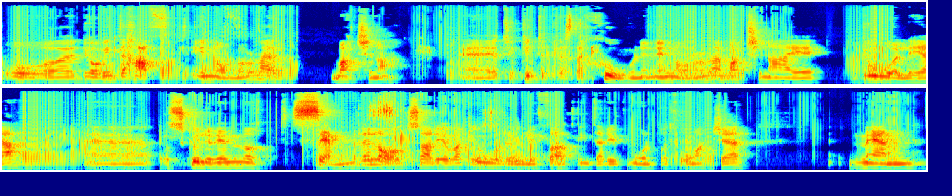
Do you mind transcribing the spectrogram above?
Och det har vi inte haft i någon av de här matcherna. Eh, Jag tycker inte prestationen i någon av de här matcherna är dåliga. Eh, Och skulle vi mött sämre lag så hade jag varit orolig för att vi inte hade gjort mål på två matcher. Men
